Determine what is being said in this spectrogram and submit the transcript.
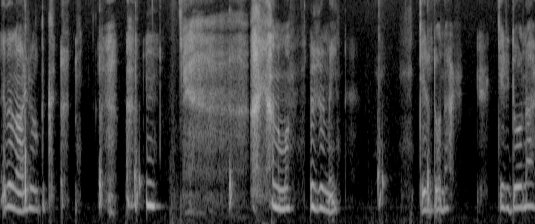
Neden ayrıldık? Hanımım üzülmeyin. Geri döner. Geri döner.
